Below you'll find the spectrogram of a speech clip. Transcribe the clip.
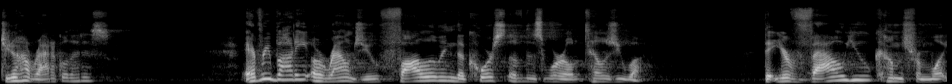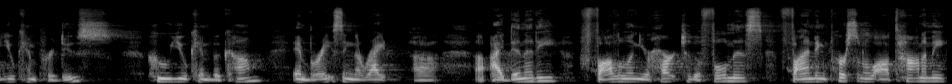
Do you know how radical that is? Everybody around you following the course of this world tells you what? That your value comes from what you can produce, who you can become, embracing the right uh, uh, identity, following your heart to the fullness, finding personal autonomy,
